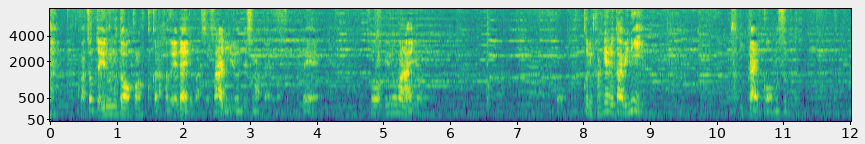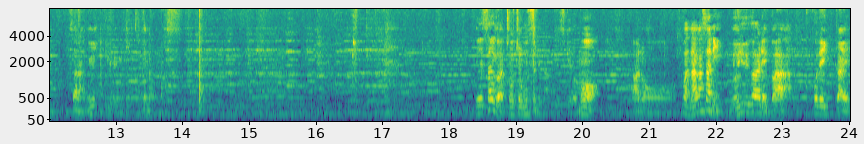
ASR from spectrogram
まあ、ちょっと緩むとこのフックから外れたりとかしてさらに緩んでしまったりとかするのでそう緩まないようにこうフックにかけるたびに一回こう結ぶと。さらに緩みにくくなります。で最後は蝶々結びなんですけどもあのまあ、長さに余裕があればここで一回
